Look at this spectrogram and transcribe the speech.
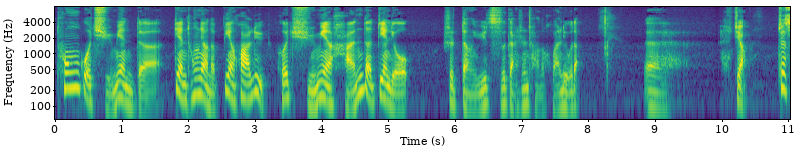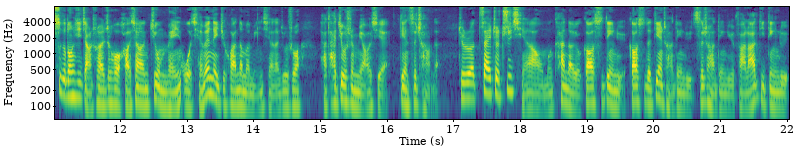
通过曲面的电通量的变化率和曲面含的电流是等于磁感生场的环流的。呃，这样这四个东西讲出来之后，好像就没我前面那句话那么明显了，就是说它它就是描写电磁场的。就是说在这之前啊，我们看到有高斯定律、高斯的电场定律、磁场定律、法拉第定律。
